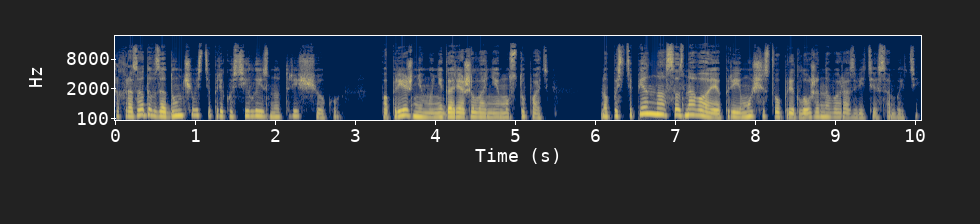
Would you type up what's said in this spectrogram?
Шахразада в задумчивости прикусила изнутри щеку, по-прежнему не горя желанием уступать, но постепенно осознавая преимущество предложенного развития событий.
